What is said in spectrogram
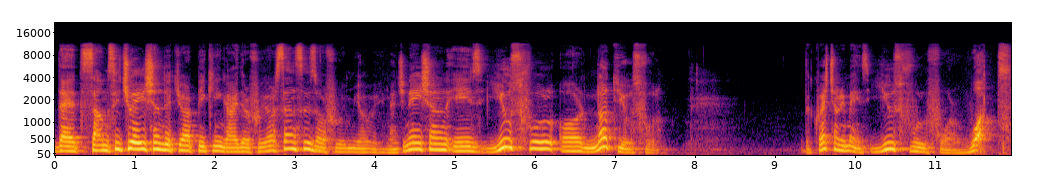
that some situation that you are picking either through your senses or from your imagination is useful or not useful, the question remains, useful for what?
